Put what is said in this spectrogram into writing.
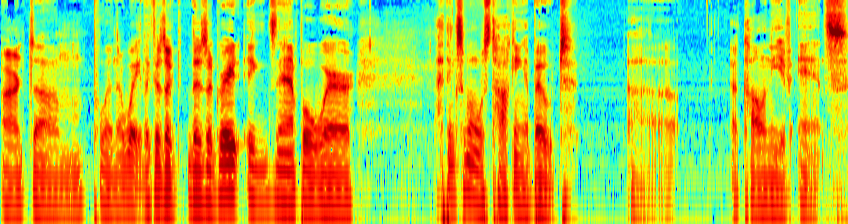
aren't um, pulling their weight. Like there's a there's a great example where I think someone was talking about uh, a colony of ants,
